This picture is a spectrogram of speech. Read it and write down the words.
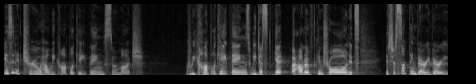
isn't it true how we complicate things so much? We complicate things, we just get out of control, and it's, it's just something very, very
